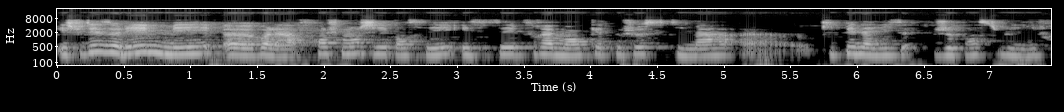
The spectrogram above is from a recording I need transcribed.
Et je suis désolée, mais euh, voilà, franchement j'y ai pensé et c'est vraiment quelque chose qui m'a euh, qui pénalise, je pense, le livre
